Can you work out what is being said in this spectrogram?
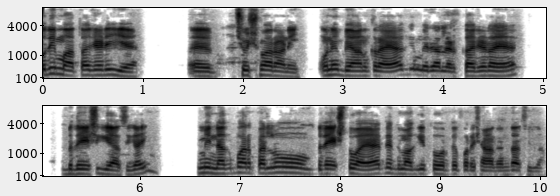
ਉਹਦੀ ਮਾਤਾ ਜਿਹੜੀ ਹੈ ਸੁਸ਼ਮਾ ਰਾਣੀ ਉਹਨੇ ਬਿਆਨ ਕਰਾਇਆ ਕਿ ਮੇਰਾ ਲੜਕਾ ਜਿਹੜਾ ਹੈ ਵਿਦੇਸ਼ ਗਿਆ ਸੀਗਾ ਜੀ। ਮਹੀਨਾ ਕੁ ਪਰ ਪਹਿਲੋਂ ਵਿਦੇਸ਼ ਤੋਂ ਆਇਆ ਤੇ ਦਿਮਾਗੀ ਤੌਰ ਤੇ ਪਰੇਸ਼ਾਨ ਰਹਿੰਦਾ ਸੀਗਾ।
